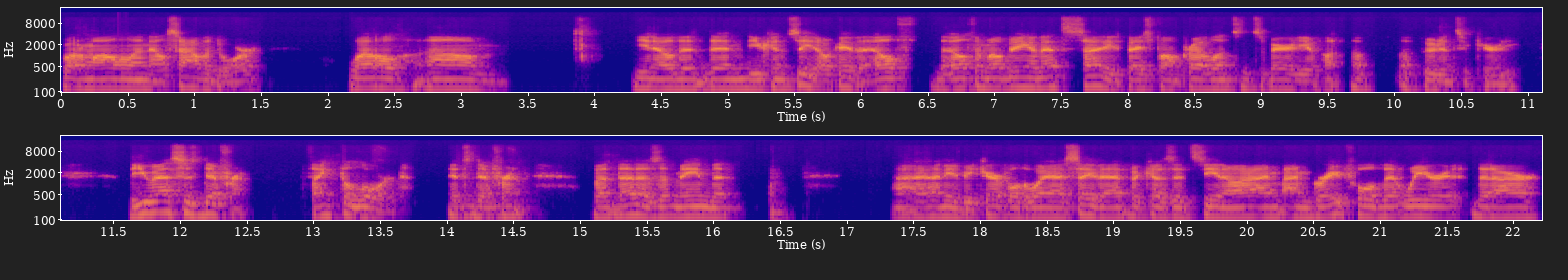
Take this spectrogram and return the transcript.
Guatemala, and El Salvador. Well, um, you know, then then you can see okay, the health the health and well being of that society is based upon prevalence and severity of, of, of food insecurity. The U.S. is different. Thank the Lord it's different, but that doesn't mean that I, I need to be careful the way I say that because it's you know I'm I'm grateful that we are that our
